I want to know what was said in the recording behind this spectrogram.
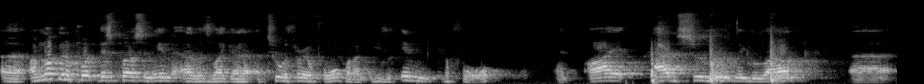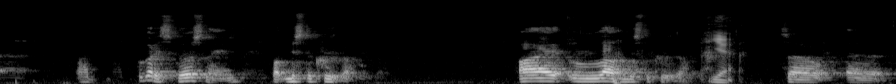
uh, I'm not going to put this person in as like a, a two or three or four, but I'm, he's in the four, and I absolutely love. Uh, I forgot his first name, but Mr. Kruger. I love Mr. Kruger. Yeah. So uh,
